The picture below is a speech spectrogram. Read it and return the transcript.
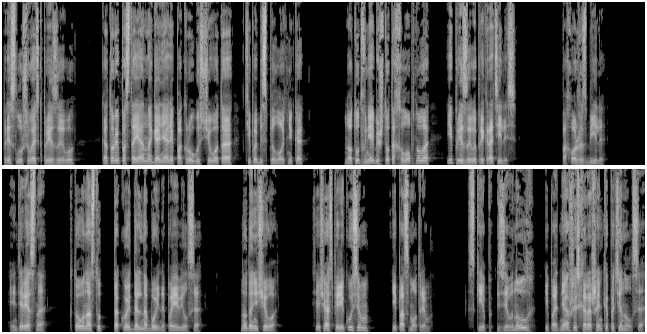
прислушиваясь к призыву, который постоянно гоняли по кругу с чего-то типа беспилотника, но тут в небе что-то хлопнуло, и призывы прекратились. Похоже, сбили. Интересно, кто у нас тут такой дальнобойный появился? Ну да ничего. Сейчас перекусим и посмотрим. Скип зевнул и, поднявшись, хорошенько потянулся.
